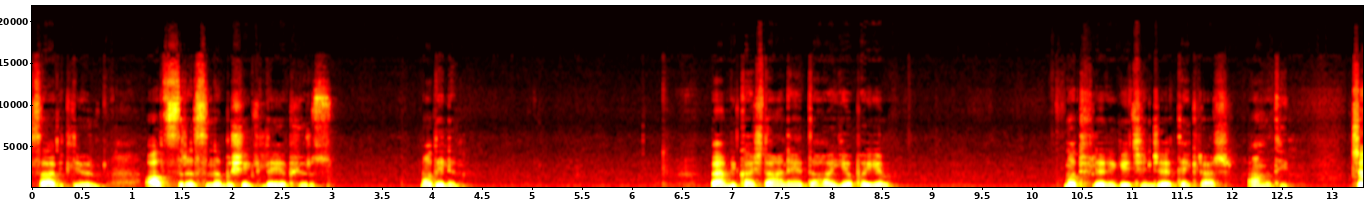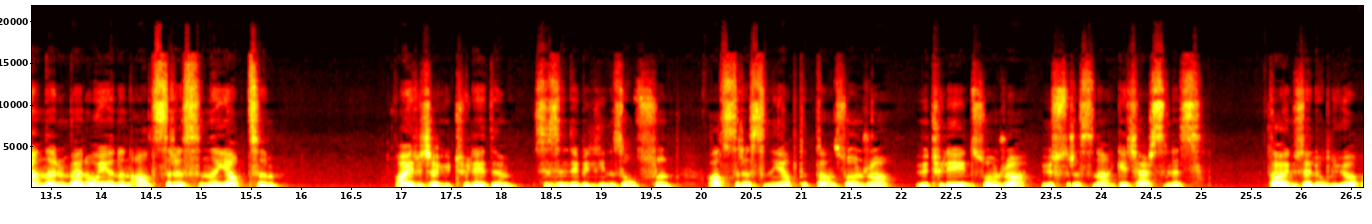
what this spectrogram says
sabitliyorum. Alt sırasını bu şekilde yapıyoruz. Modelin. Ben birkaç tane daha yapayım. Motiflere geçince tekrar anlatayım. Canlarım ben oyanın alt sırasını yaptım. Ayrıca ütüledim. Sizin de bilginiz olsun. Alt sırasını yaptıktan sonra ütüleyin. Sonra üst sırasına geçersiniz. Daha güzel oluyor.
